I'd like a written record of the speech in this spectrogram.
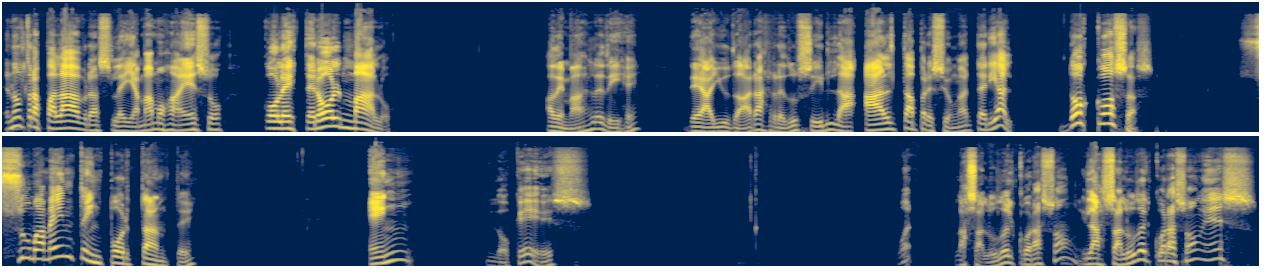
En otras palabras, le llamamos a eso colesterol malo. Además, le dije de ayudar a reducir la alta presión arterial. Dos cosas sumamente importantes en lo que es, bueno, la salud del corazón. Y la salud del corazón es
